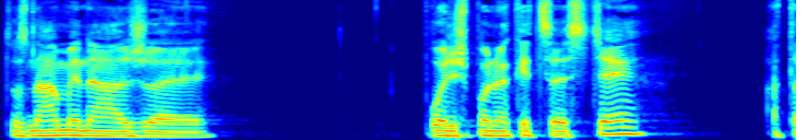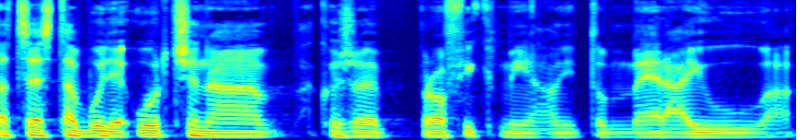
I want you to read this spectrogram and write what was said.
To znamená, že pôjdeš po nejakej ceste a tá cesta bude určená akože profikmi a oni to merajú a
